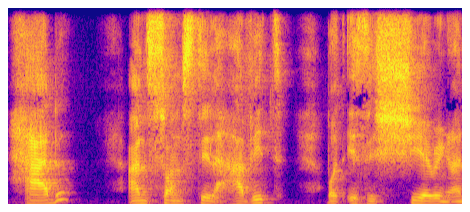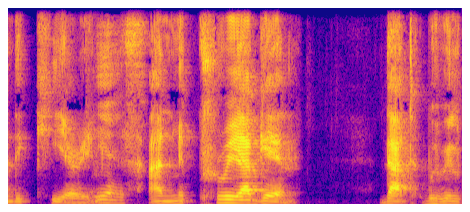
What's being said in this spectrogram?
had, and some still have it, but is the sharing and the caring. Yes. And me pray again that we will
